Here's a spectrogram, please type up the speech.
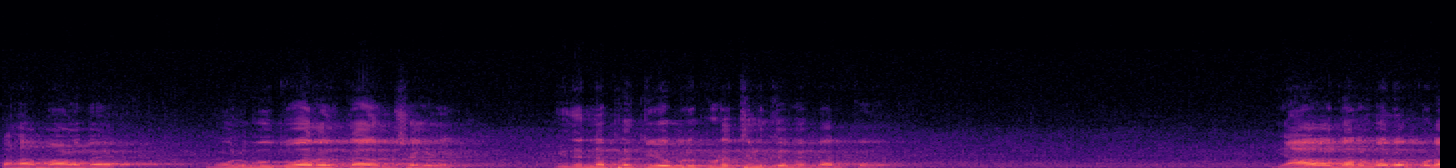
ಸಹಬಾಳ್ವೆ ಮೂಲಭೂತವಾದಂಥ ಅಂಶಗಳು. ಇದನ್ನು ಪ್ರತಿಯೊಬ್ಬರು ಕೂಡ ತಿಳ್ಕೋಬೇಕಾಗ್ತದೆ. ಯಾವ ಧರ್ಮನೂ ಕೂಡ,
